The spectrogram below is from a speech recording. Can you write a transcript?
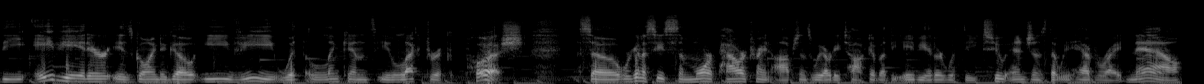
the Aviator is going to go EV with Lincoln's electric push. So we're going to see some more powertrain options. We already talked about the Aviator with the two engines that we have right now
